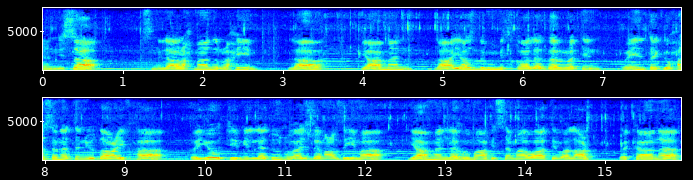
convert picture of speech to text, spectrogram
En-Nisa Bismillahirrahmanirrahim La ya men la yazlimu mitkale zerretin ve in teku hasenetin yudaifha ve yu'ti min ledunhu ecren azima ya men lehu ma fis semavati vel ard ve kana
